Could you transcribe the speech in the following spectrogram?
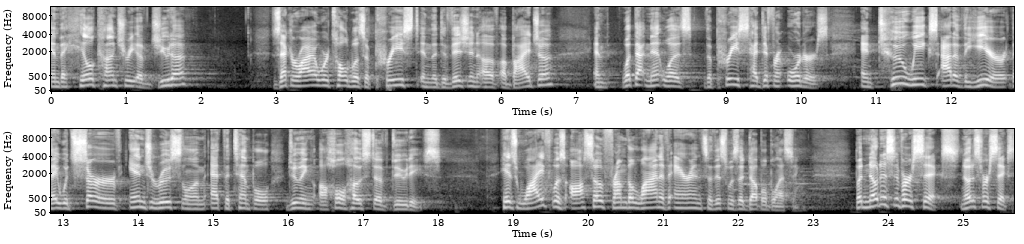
in the hill country of Judah. Zechariah, we're told, was a priest in the division of Abijah. And what that meant was the priests had different orders. And two weeks out of the year, they would serve in Jerusalem at the temple, doing a whole host of duties. His wife was also from the line of Aaron, so this was a double blessing. But notice in verse 6, notice verse 6,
